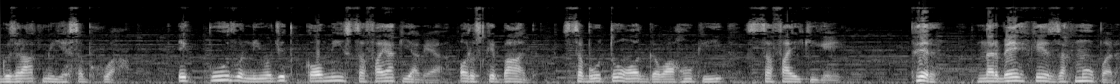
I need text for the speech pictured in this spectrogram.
गुजरात में यह सब हुआ। एक पूर्व नियोजित कौमी सफाया किया गया और उसके बाद सबूतों और गवाहों की सफ़ाई की गई। फिर नरमेघ के जख्मों पर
